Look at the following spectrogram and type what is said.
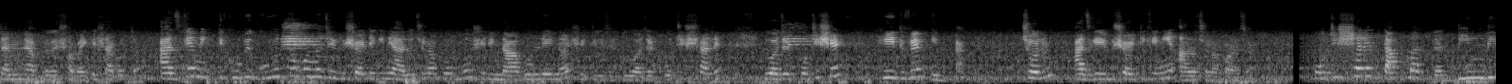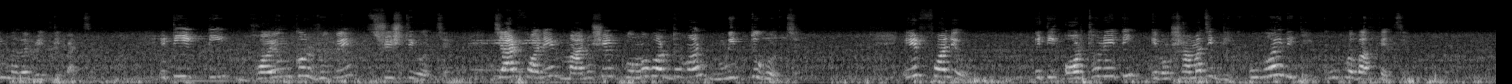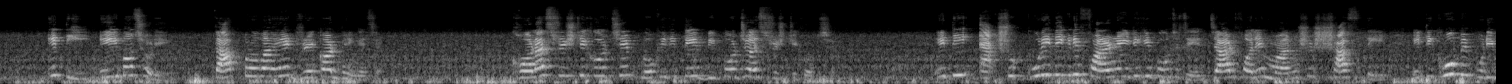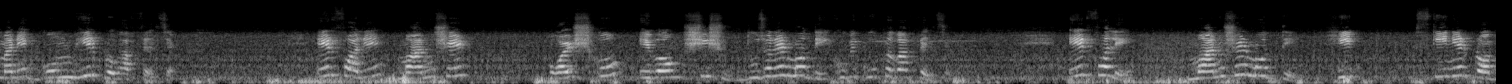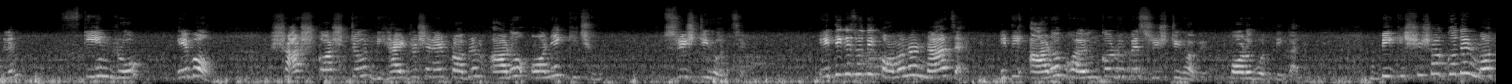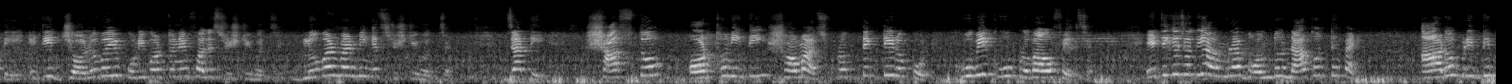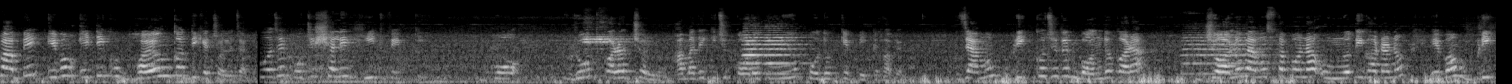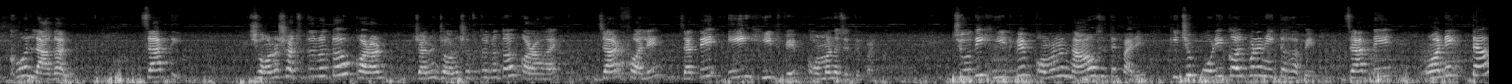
চ্যানেলে আপনাদের সবাইকে স্বাগত। আজকে আমি একটি খুবই গুরুত্বপূর্ণ যে বিষয়টিকে নিয়ে আলোচনা করব, সেটি না বললেই নয়, সেটি হচ্ছে দু হাজার পঁচিশ সালে দু হাজার পঁচিশের হিটওয়েভ ইম্প্যাক্ট চলুন, আজকে এই বিষয়টিকে নিয়ে আলোচনা করা যাক। পঁচিশ সালের তাপমাত্রা দিন দিনভাবে বৃদ্ধি পাচ্ছে। এটি একটি ভয়ঙ্কর রূপে সৃষ্টি হচ্ছে, যার ফলে মানুষের ক্রমবর্ধমান মৃত্যু ঘটছে। এর ফলেও এটি অর্থনৈতিক এবং সামাজিক দিক, উভয় দিকই কুপ্রভাব ফেলছে। এটি এই বছরে তাপ প্রবাহের রেকর্ড ভেঙেছে। খরা সৃষ্টি করছে, প্রকৃতিতে বিপর্যয় সৃষ্টি করছে। এটি একশো কুড়ি ডিগ্রি ফারেনহাইটে গিয়ে পৌঁছেছে, যার ফলে মানুষের স্বাস্থ্যে এটি খুবই পরিমাণে গম্ভীর প্রভাব ফেলছে। এর ফলে মানুষের বয়স্ক এবং শিশু দুজনের মধ্যেই খুবই কুপ্রভাব ফেলছে। এর ফলে মানুষের মধ্যে হিট স্কিনের প্রবলেম স্কিন রোগ এবং শ্বাসকষ্ট ডিহাইড্রেশনের প্রবলেম আরও অনেক কিছু সৃষ্টি হচ্ছে। এটিকে যদি কমানো না যায়, এটি আরও ভয়ঙ্কর রূপে সৃষ্টি হবে পরবর্তীকালে। বিশেষজ্ঞদের মতে, এটি জলবায়ু পরিবর্তনের ফলে সৃষ্টি হচ্ছে, গ্লোবাল ওয়ার্মিংয়ের সৃষ্টি হচ্ছে, যাতে স্বাস্থ্য, অর্থনীতি, সমাজ প্রত্যেকটির ওপর খুবই কুপ্রভাব ফেলছে। এটিকে যদি আমরা বন্ধ না করতে পারি আরও বৃদ্ধি পাবে এবং এটি খুব ভয়ঙ্কর দিকে চলে যাবে। দু হাজার পঁচিশ সালের হিট ওয়েভকে রোধ করার জন্য আমাদের কিছু করণীয় পদক্ষেপ নিতে হবে। যেমন বৃক্ষছেদন বন্ধ করা, জল ব্যবস্থাপনা উন্নতি ঘটানো এবং বৃক্ষ লাগানো, যাতে জনসচেতনতাও করার যেন জনসচেতনতাও করা হয়, যার ফলে যাতে এই হিট ওয়েভ কমানো যেতে পারে। যদি হিটওয়েভ কমানো নাও যেতে পারে, কিছু পরিকল্পনা নিতে হবে যাতে অনেকটা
